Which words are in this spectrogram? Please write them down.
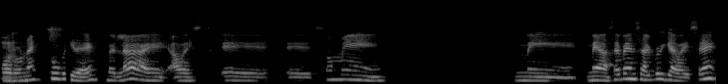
por -huh. una estupidez, ¿verdad? Eh, a veces eh, eso me, me, me, hace pensar porque a veces,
